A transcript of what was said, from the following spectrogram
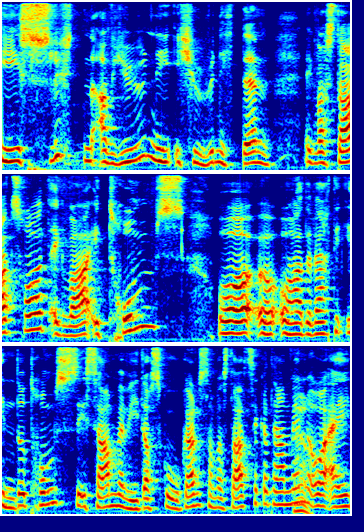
i slutten av juni i 2019. Jeg var statsråd, jeg var i Troms. Og, og, og hadde vært i Indre Troms i sammen med Vidar Skogan, som var statssekretæren min, og ei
